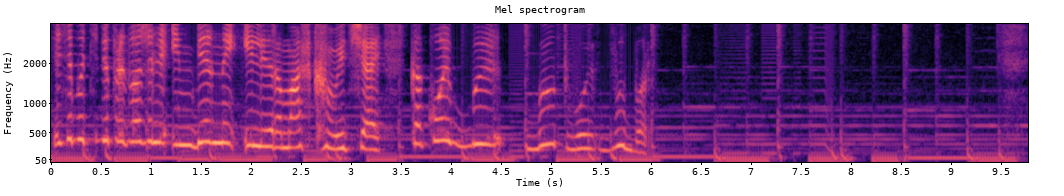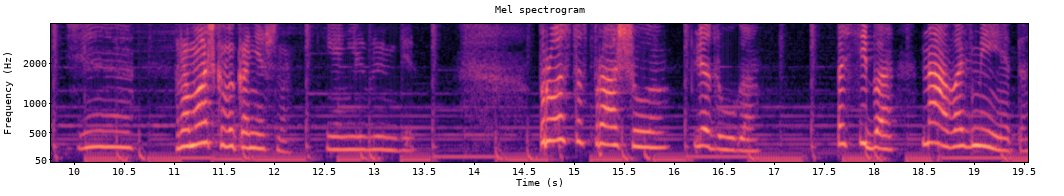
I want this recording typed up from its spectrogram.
Если бы тебе предложили имбирный или ромашковый чай, какой бы был твой выбор? Ромашковый, конечно. Я не люблю имбирь. Просто спрашиваю для друга. Спасибо. На, возьми это.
